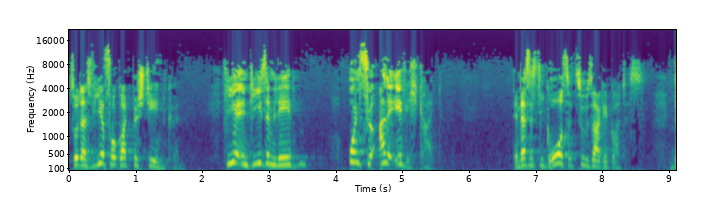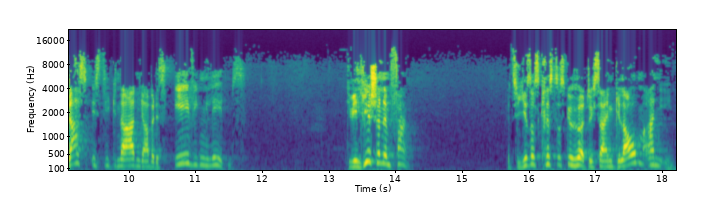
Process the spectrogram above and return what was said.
so dass wir vor Gott bestehen können. Hier in diesem Leben und für alle Ewigkeit. Denn das ist die große Zusage Gottes. Das ist die Gnadengabe des ewigen Lebens, die wir hier schon empfangen. Wer zu Jesus Christus gehört, durch seinen Glauben an ihn,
